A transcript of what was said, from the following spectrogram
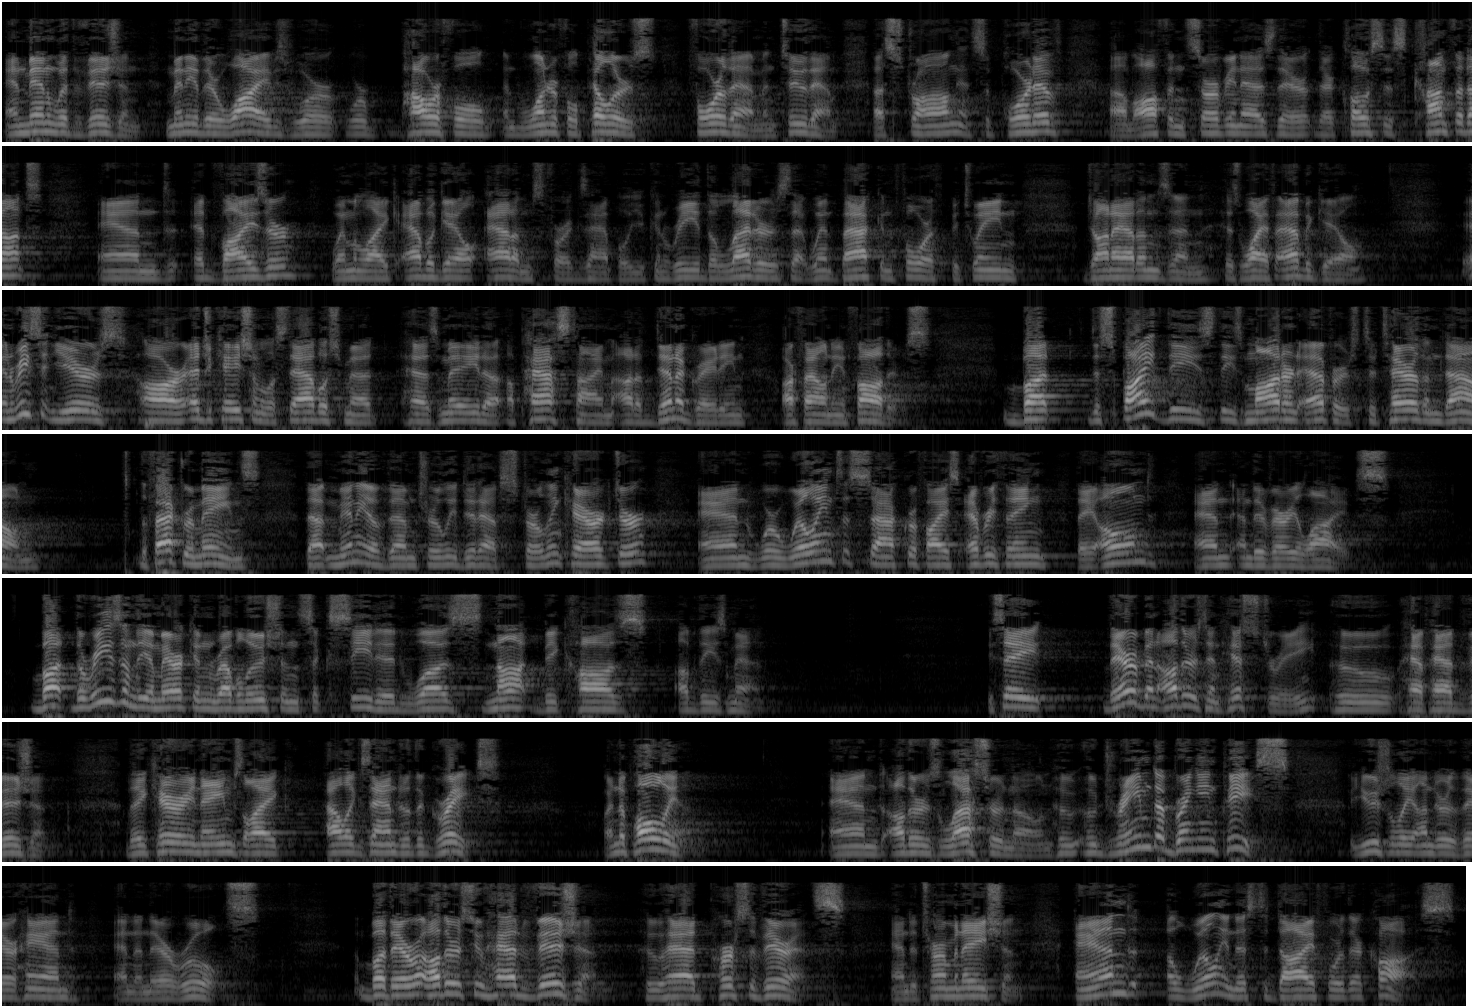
and men with vision. Many of their wives were, were powerful and wonderful pillars for them and to them, uh, strong and supportive, um, often serving as their, their closest confidant and advisor. Women like Abigail Adams, for example. You can read the letters that went back and forth between John Adams and his wife Abigail. In recent years, our educational establishment has made a, a pastime out of denigrating our founding fathers. But despite these, these modern efforts to tear them down, the fact remains that many of them truly did have sterling character and were willing to sacrifice everything they owned and, and their very lives. But the reason the American Revolution succeeded was not because of these men. You see, there have been others in history who have had vision. They carry names like Alexander the Great or Napoleon and others lesser known who, who dreamed of bringing peace, usually under their hand and in their rules. But there were others who had vision, who had perseverance and determination and a willingness to die for their cause.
